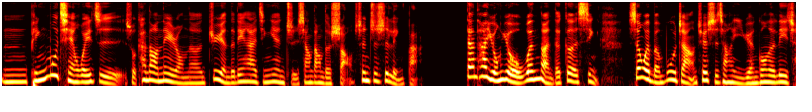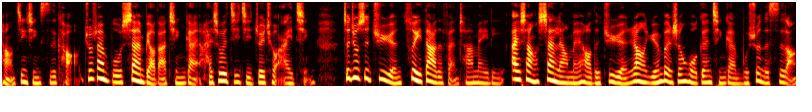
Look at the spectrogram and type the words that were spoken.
嗯，凭目前为止所看到的内容呢，巨人的恋爱经验值相当的少，甚至是零吧。但他拥有温暖的个性。身为本部长，却时常以员工的立场进行思考。就算不善表达情感，还是会积极追求爱情。这就是巨猿最大的反差魅力。爱上善良美好的巨猿，让原本生活跟情感不顺的四郎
